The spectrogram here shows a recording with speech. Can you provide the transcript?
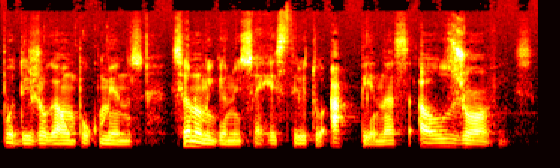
poder jogar um pouco menos. Se eu não me engano, isso é restrito apenas aos jovens.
